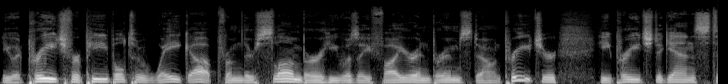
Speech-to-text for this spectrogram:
He would preach for people to wake up from their slumber. He was a fire and brimstone preacher. He preached against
